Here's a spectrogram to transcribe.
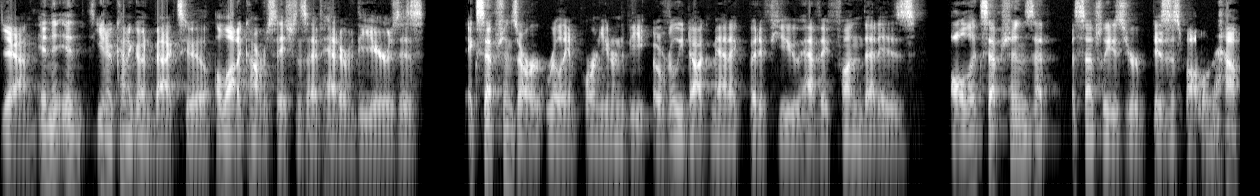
Yeah, and it, you know, kind of going back to a lot of conversations I've had over the years is exceptions are really important. You don't want to be overly dogmatic, but if you have a fund that is all exceptions, that essentially is your business model now,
